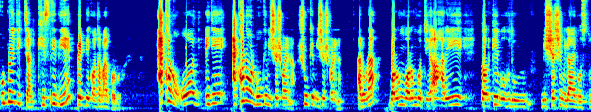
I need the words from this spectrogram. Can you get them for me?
কূটনৈতিক চাল, খিস্তি দিয়ে পেট দিয়ে কথা বার করব। এখনও ও এই যে এখনও ওর বউকে বিশ্বাস করে না, সুকে বিশ্বাস করে না। আর ওরা বরং বরং করছে, আহারে, তর্কে বহুদূর, বিশ্বাসে মিলায় বস্তু।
